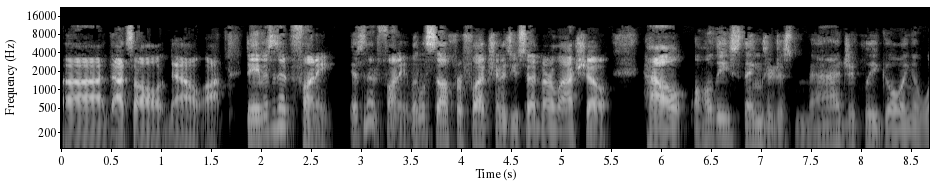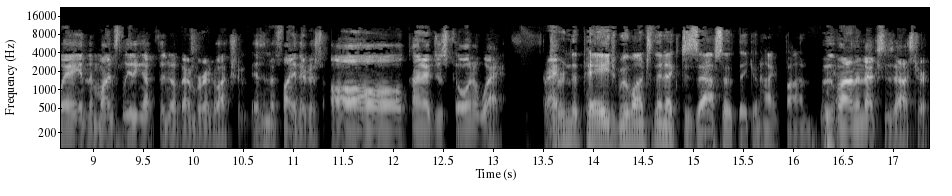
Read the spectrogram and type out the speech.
Uh, that's all now. Uh, Dave, isn't it funny? Isn't it funny? A little self reflection, as you said in our last show, how all these things are just magically going away in the months leading up to the November election. Isn't it funny? They're just all kind of just going away. Right. Turn the page, move on to the next disaster that they can hype on. Move on to the next disaster.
